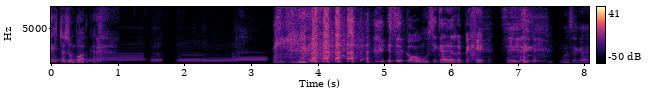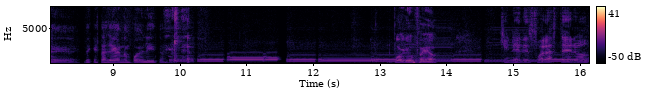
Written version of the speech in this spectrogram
Esto es un podcast. Eso es como música de RPG. Sí, música de, de que estás llegando a un pueblito. Un pueblo feo. ¿Quién eres, forastero?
